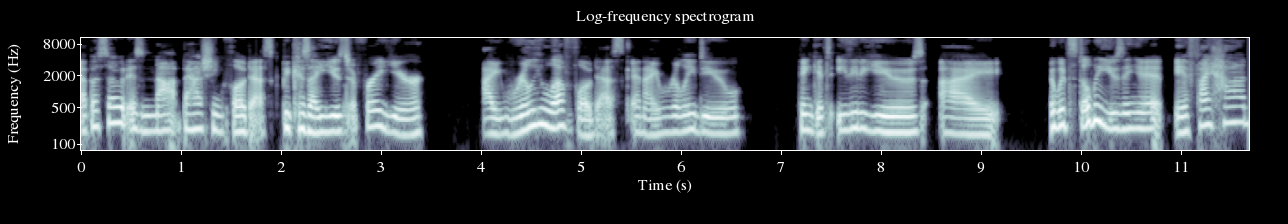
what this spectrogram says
episode is not bashing Flodesk because I used it for a year. I really love Flodesk and I really do think it's easy to use. I, I would still be using it if I had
